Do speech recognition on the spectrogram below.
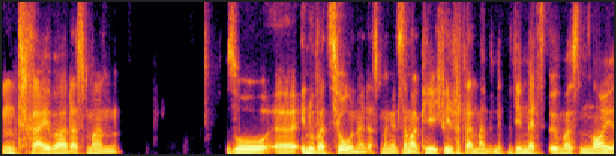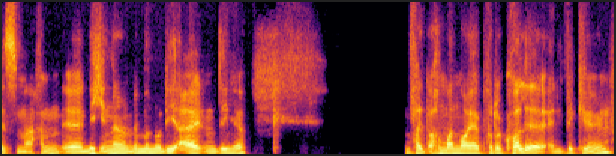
ein Treiber, dass man so äh, Innovationen, ne? dass man jetzt sagt, okay, ich will vielleicht mal mit, dem Netz irgendwas Neues machen, äh, nicht immer, nur die alten Dinge. Vielleicht auch immer neue Protokolle entwickeln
